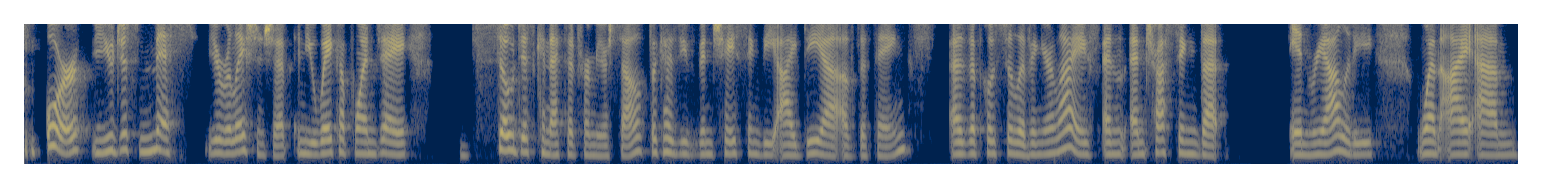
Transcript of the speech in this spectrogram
or you just miss your relationship and you wake up one day so disconnected from yourself because you've been chasing the idea of the thing as opposed to living your life and and trusting that in reality when i am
